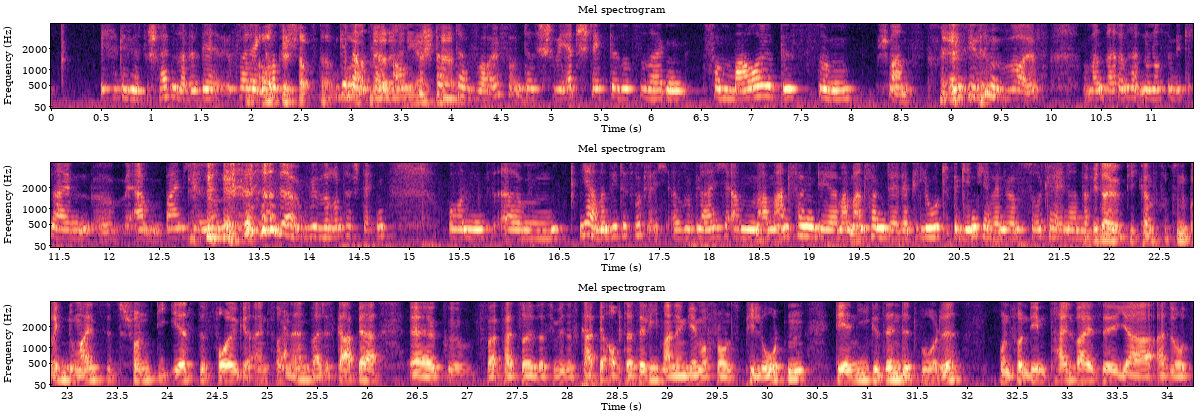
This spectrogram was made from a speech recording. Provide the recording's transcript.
ich weiß gar nicht, wie ich das beschreiben soll, der, es war So ein der ausgestopfter Genau, Wolf, es mehr war ein weniger. ausgestopfter Ja. Wolf und das Schwert steckte sozusagen vom Maul bis zum Schwanz in diesem Wolf. Und man sah dann halt nur noch so die kleinen äh, Beinchen und da irgendwie so runterstecken. Und ähm, ja, man sieht es wirklich. Also gleich am, am Anfang, der, am Anfang der, der Pilot beginnt ja, wenn wir uns zurückerinnern. Darf ich da dich ganz kurz unterbrechen? Du meinst jetzt schon die erste Folge einfach, Ja. ne? Weil es gab ja, äh, falls Leute das nicht wissen, es gab ja auch tatsächlich mal einen Game of Thrones Piloten, der nie gesendet wurde und von dem teilweise ja, also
